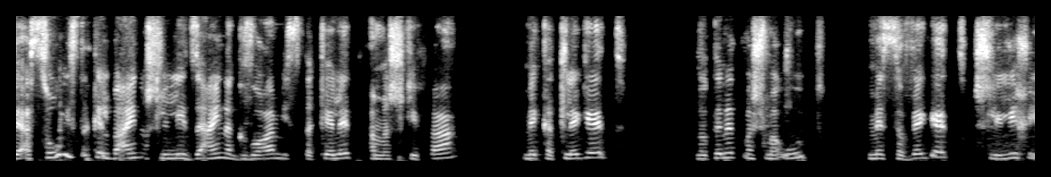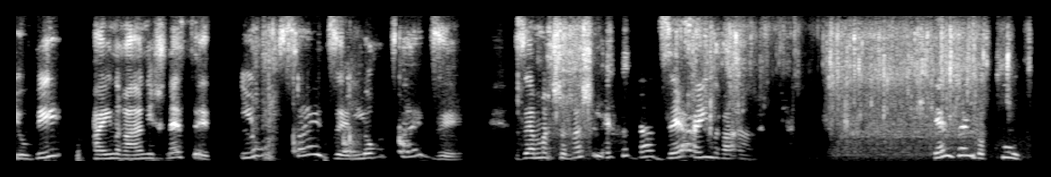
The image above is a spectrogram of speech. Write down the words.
ואסור להסתכל בעין השלילית, זה עין הגבוהה מסתכלת, המשקיפה, מקטלגת, נותנת משמעות, מסווגת, שלילי חיובי, עין רעה נכנסת. לא רוצה את זה, לא רוצה את זה. זה המחשבה של איך הדת, זה עין רעה. אין בה אלוקות,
